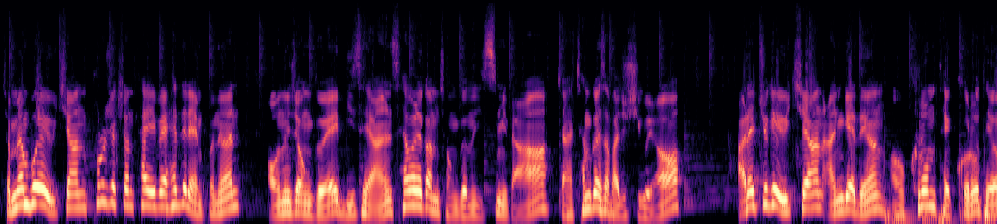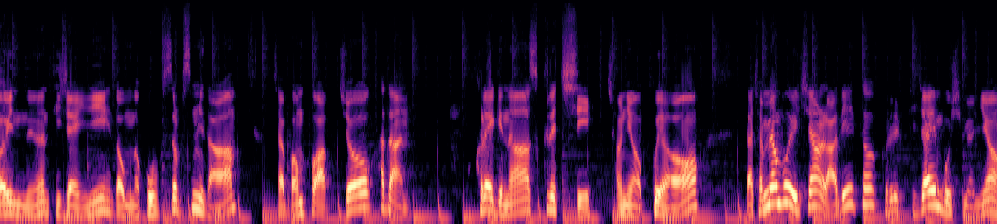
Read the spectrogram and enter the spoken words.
전면부에 위치한 프로젝션 타입의 헤드램프는 어느 정도의 미세한 세월감 정도는 있습니다. 자, 참고해서 봐주시고요. 아래쪽에 위치한 안개 등 어, 크롬 데코로 되어 있는 디자인이 너무나 고급스럽습니다. 자, 범퍼 앞쪽 하단 크랙이나 스크래치 전혀 없고요. 자, 전면부에 위치한 라디에이터 그릴 디자인 보시면요.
